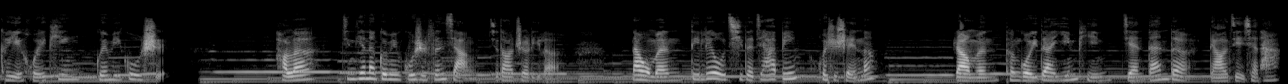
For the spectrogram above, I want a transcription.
可以回听闺蜜故事。好了，今天的闺蜜故事分享就到这里了。那我们第六期的嘉宾会是谁呢？让我们通过一段音频，简单的了解一下他。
